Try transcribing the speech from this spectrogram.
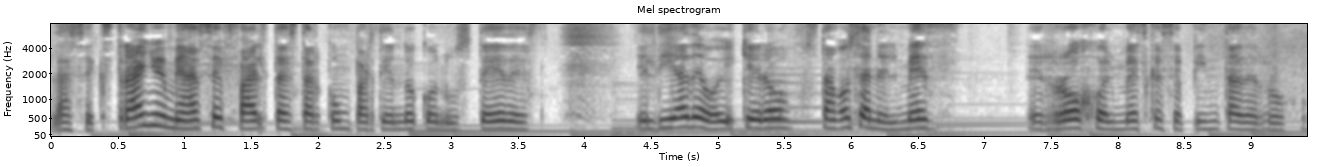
Las extraño y me hace falta estar compartiendo con ustedes. El día de hoy quiero, estamos en el mes de rojo, el mes que se pinta de rojo.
